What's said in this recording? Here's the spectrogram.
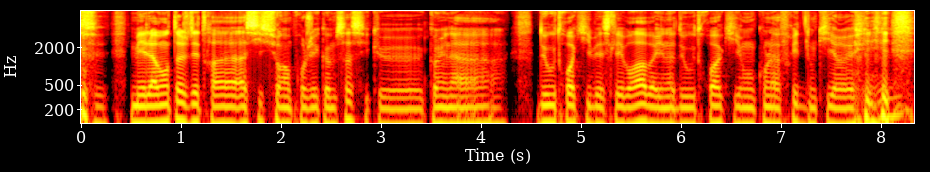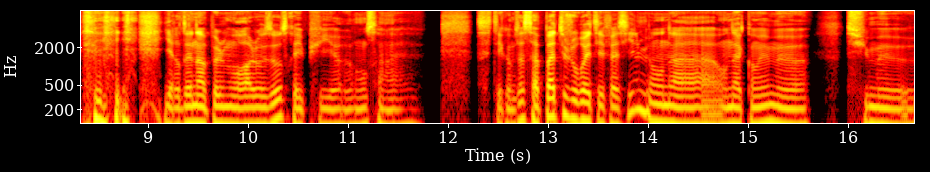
Mais l'avantage d'être assis sur un projet comme ça, c'est que quand il y en a deux ou trois qui baissent les bras, bah, il y en a deux ou trois qui ont, la frite, donc ils, redonnent un peu le moral aux autres. Et puis euh, bon, ça, c'était comme ça. Ça n'a pas toujours été facile, mais on a, on a quand même euh, su me,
